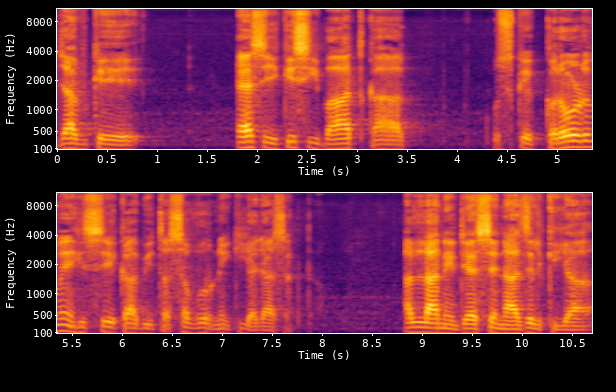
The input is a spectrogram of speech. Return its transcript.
جبکہ ایسی کسی بات کا اس کے کروڑ میں حصے کا بھی تصور نہیں کیا جا سکتا۔ اللہ نے جیسے نازل کیا،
